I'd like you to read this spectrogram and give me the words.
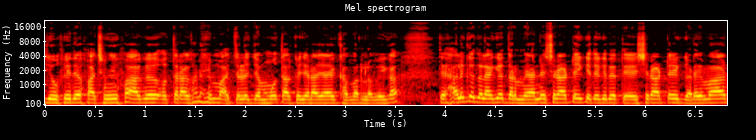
ਯੂਪੀ ਦੇ ਪੱਛਮੀ ਭਾਗ, ਉੱਤਰਾਖੰਡ, ਹਿਮਾਚਲ, ਜੰਮੂ ਤੱਕ ਜਿਹੜਾ ਹੈ ਖਬਰ ਲਵੇਗਾ। ਤੇ ਹਲਕੇ ਤੋਂ ਲੈ ਕੇ ਦਰਮਿਆਨੇ ਸਰਾਟੇ, ਕਿਤੇ ਕਿਤੇ ਤੇਜ਼ ਸਰਾਟੇ, ਗੜੇਮਾਰ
